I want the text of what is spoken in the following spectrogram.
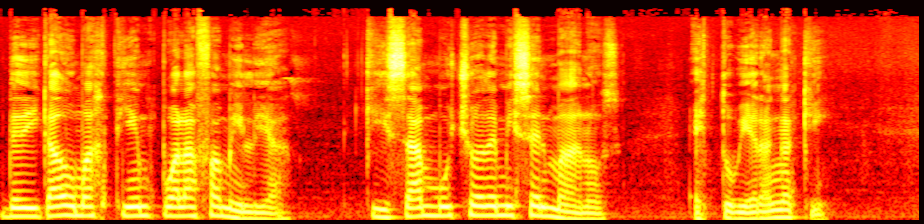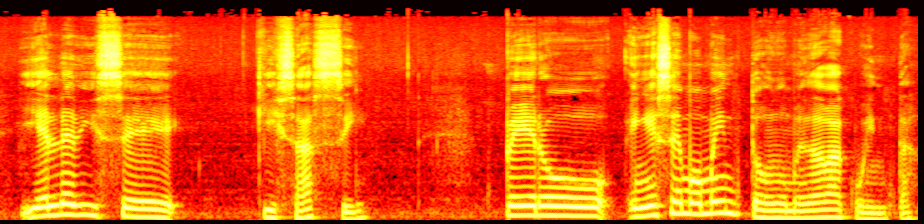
dedicado más tiempo a la familia, quizás muchos de mis hermanos estuvieran aquí. Y él le dice, quizás sí, pero en ese momento no me daba cuenta.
